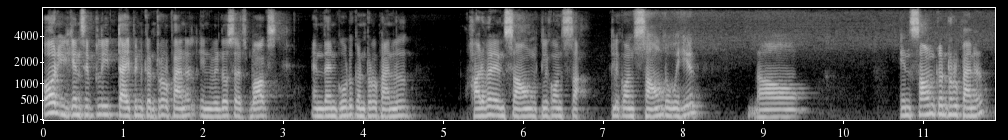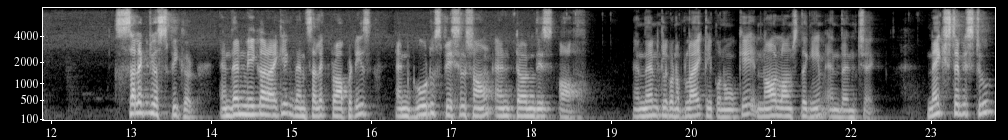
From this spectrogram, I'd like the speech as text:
Or you can simply type in control panel in Windows search box and then go to control panel, hardware and sound, click on click on sound over here. Now in sound control panel, select your speaker and then make a right click, then select properties and go to spatial sound and turn this off. And then click on apply, click on OK. Now launch the game and then check. Next step is to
